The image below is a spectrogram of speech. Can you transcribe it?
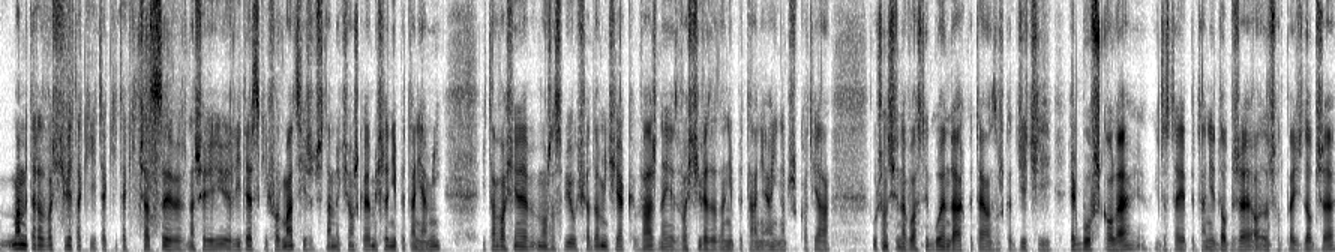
mamy teraz właściwie taki, taki, taki czas e, w naszej liderskiej formacji, że czytamy książkę Myślenie pytaniami i tam właśnie można sobie uświadomić, jak ważne jest właściwe zadanie pytania. I na przykład ja ucząc się na własnych błędach, pytając na przykład dzieci, jak było w szkole i dostaję pytanie dobrze, znaczy odpowiedź dobrze,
